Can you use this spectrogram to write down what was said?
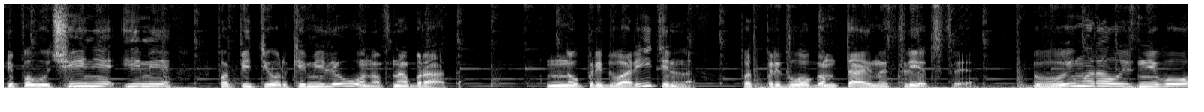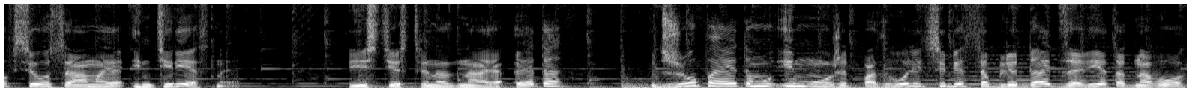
и получение ими по пятерке миллионов на брата. Но предварительно, под предлогом тайны следствия, выморал из него все самое интересное. Естественно, зная это, Джо поэтому и может позволить себе соблюдать завет одного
